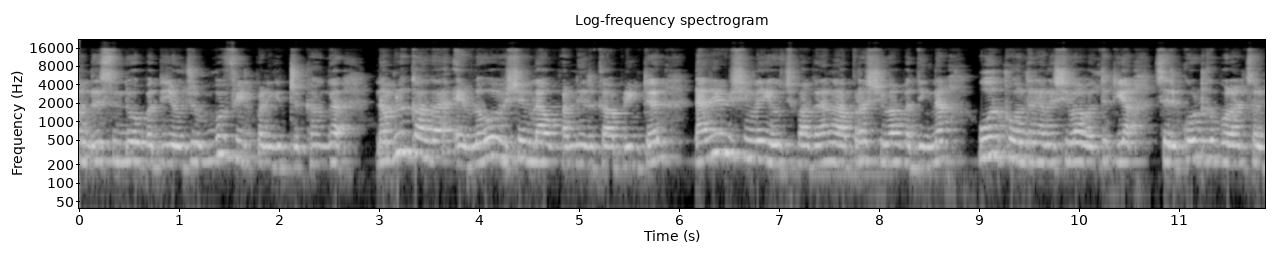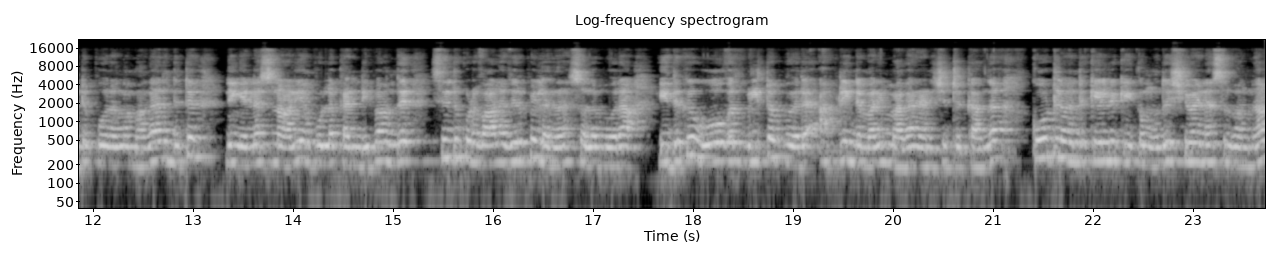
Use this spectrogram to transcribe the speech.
வந்து சிந்துவை பற்றி யோசிச்சு ரொம்ப ஃபீல் பண்ணிக்கிட்டு இருக்காங்க நம்மளுக்காக எவ்வளவோ விஷயங்களா பண்ணியிருக்கா அப்படின்ட்டு நிறைய விஷயங்களை யோசிச்சு பார்க்குறாங்க. அப்புறம் சிவா பார்த்தீங்கன்னா ஊருக்கு வந்துடுறாங்க சிவா வந்துட்டியா? சரி கோர்ட்டுக்கு போகலான்னு சொல்லிட்டு போகிறாங்க மகா இருந்துட்டு நீங்கள் என்ன சொன்னாலும் என் புள்ள கண்டிப்பாக வந்து சிந்து கூட வாழ விருப்பம் இல்லைன்னு சொல்ல போகிறா இதுக்கு ஓவர் பில்டப் வேற அப்படின்ற மாதிரி மகா நினச்சிட்டு இருக்காங்க கோர்ட்டில் வந்து கேள்வி கேட்கும் போது சிவா என்ன சொல்லுவாங்கன்னா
